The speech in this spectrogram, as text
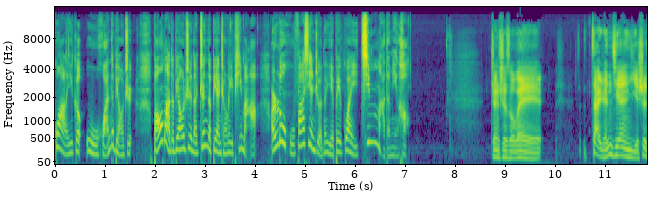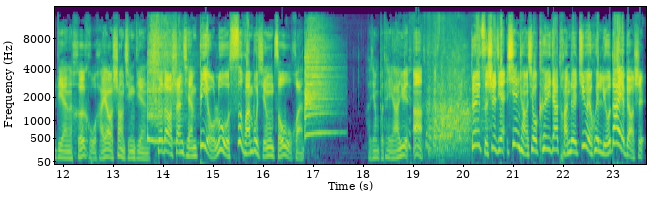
挂了一个五环的标志，宝马的标志呢，真的变成了一匹马，而路虎发现者呢，也被冠以金马的名号。正是所谓，在人间已是癫，何苦还要上青天？车到山前必有路，四环不行走五环。好像不太押韵啊！对于此事件，现场秀科学家团队居委会刘大爷表示：“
